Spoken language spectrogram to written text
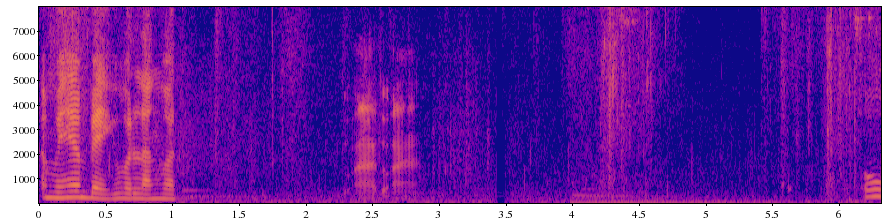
ทำไมให้แบกอยู่บนหลังก่อน โอ้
